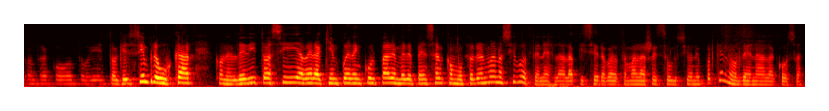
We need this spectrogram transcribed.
contra Coto, esto, que siempre buscar con el dedito así a ver a quién pueden culpar en vez de pensar como, pero hermano, si vos tenés la lapicera para tomar las resoluciones, ¿por qué no ordena la cosa?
